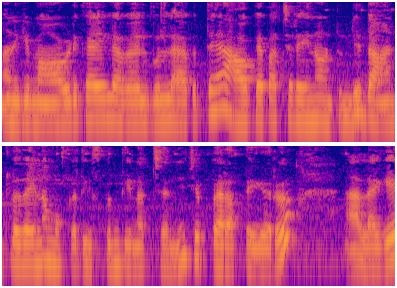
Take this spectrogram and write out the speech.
మనకి మామిడికాయలు అవైలబుల్ లేకపోతే ఆవకాయ పచ్చడైనా ఉంటుంది. దాంట్లోదైనా ముక్క తీసుకుని తినొచ్చని చెప్పారు అత్తయ్య గారు. అలాగే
